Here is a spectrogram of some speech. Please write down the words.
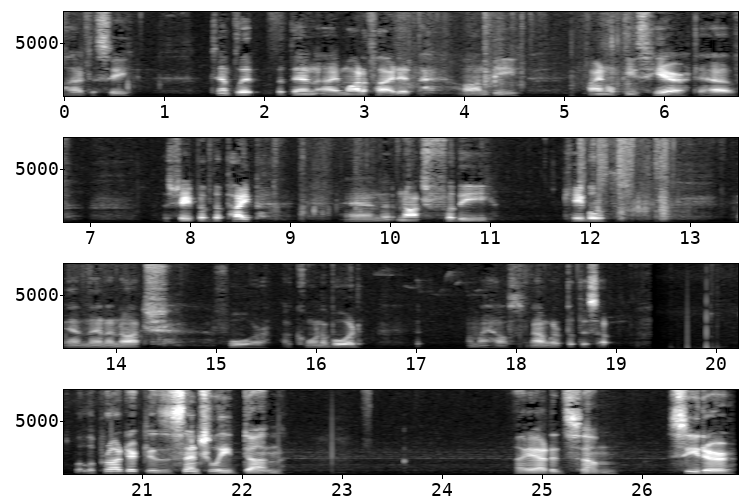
Hard to see template, but then I modified it on the final piece here to have the shape of the pipe and a notch for the cable and then a notch for a corner board on my house. Now I'm going to put this up. Well, the project is essentially done. I added some cedar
